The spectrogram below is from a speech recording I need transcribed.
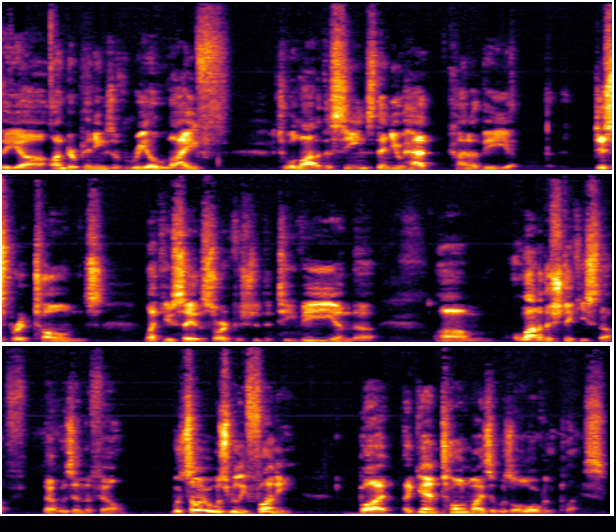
the uh, underpinnings of real life to a lot of the scenes, then you had kind of the disparate tones, like you say, the swordfish through the TV and the um, a lot of the sticky stuff that was in the film. But some of it was really funny, but again, tone wise, it was all over the place.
